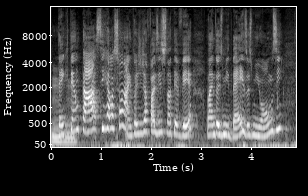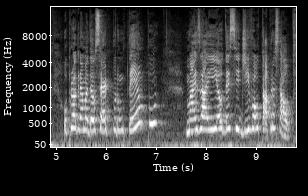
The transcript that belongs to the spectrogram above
Uhum. Tem que uhum. tentar se relacionar. Então a gente já faz isso na TV, lá em 2010, 2011. O programa deu certo por um tempo, mas aí eu decidi voltar para salto.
